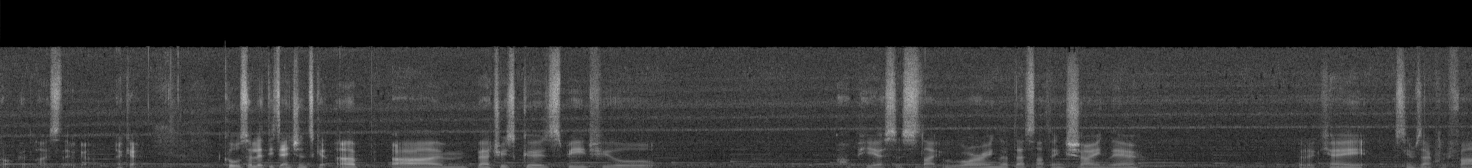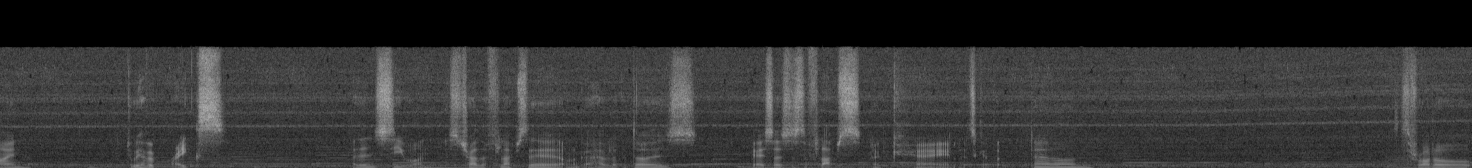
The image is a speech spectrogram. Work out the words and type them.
cockpit lights. There we go. Okay. Cool. So let these engines get up. Um, battery's good. Speed, fuel. RPS is slightly roaring. That that's nothing showing there. But okay. Seems like we're fine. Do we have a brakes? I didn't see one. Let's try the flaps there. I'm gonna go have a look at those. Okay, so this is the flaps. Okay, let's get that down. Throttle.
